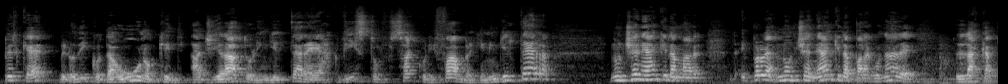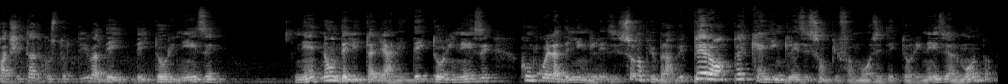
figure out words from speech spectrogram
Perché, ve lo dico da uno che ha girato l'Inghilterra e ha visto un sacco di fabbriche in Inghilterra, non c'è neanche da, mar- non c'è neanche da paragonare la capacità costruttiva dei, dei torinesi, non degli italiani, dei torinesi con quella degli inglesi. Sono più bravi, però perché gli inglesi sono più famosi dei torinesi al mondo?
